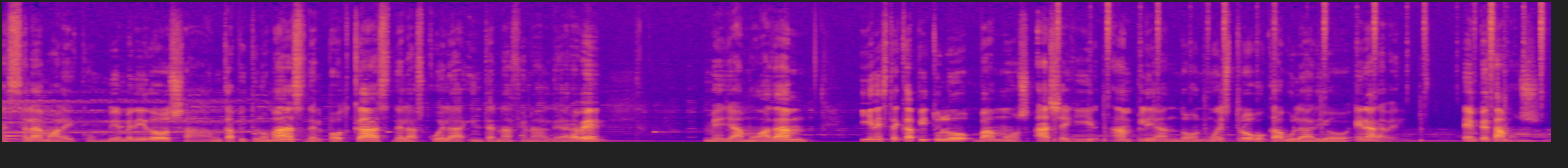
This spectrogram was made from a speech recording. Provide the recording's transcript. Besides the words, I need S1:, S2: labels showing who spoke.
S1: Assalamu alaikum, bienvenidos a un capítulo más del podcast de la Escuela Internacional de Árabe. Me llamo Adam y en este capítulo vamos a seguir ampliando nuestro vocabulario en árabe. Empezamos.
